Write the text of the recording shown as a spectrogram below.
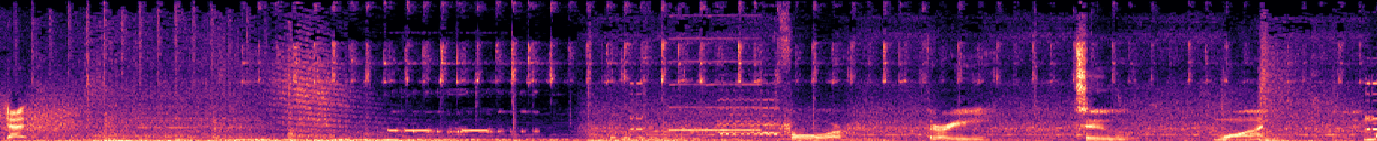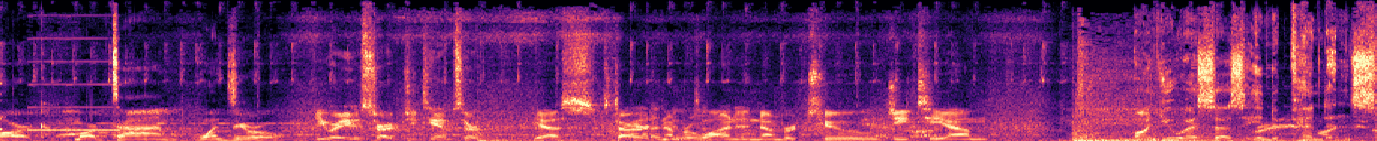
okay? Four, three, two, one. Mark. Mark time. One zero. You ready to start GTM, sir? Yes. Start number one and number two GTM. On USS Independence,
